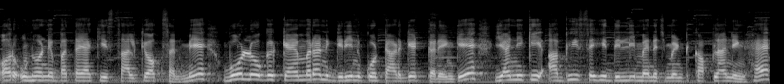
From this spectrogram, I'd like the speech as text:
और उन्होंने बताया कि इस साल के ऑक्शन में वो लोग कैमरन ग्रीन को टारगेट करेंगे। यानी कि अभी से ही दिल्ली मैनेजमेंट का प्लानिंग है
